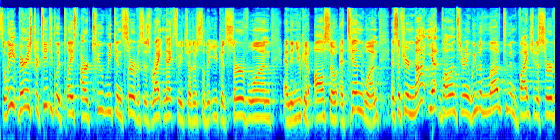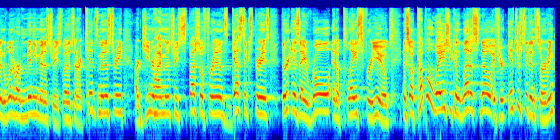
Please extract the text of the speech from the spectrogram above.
So we very strategically placed our two weekend services right next to each other so that you could serve one and then you could also attend one. And so if you're not yet volunteering, we would love to invite you to serve in one of our many ministries, whether it's in our kids ministry, our junior high ministry, special friends, guest experience. There is a role and a place for you. And so a couple of ways you can let us know if you're interested in serving.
